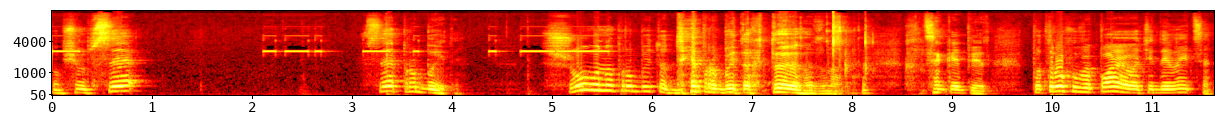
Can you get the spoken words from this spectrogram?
В общем, все. Все пробите. Що воно пробито, де пробито, хто його знає. Це капець. Потроху випаювати і дивитися.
